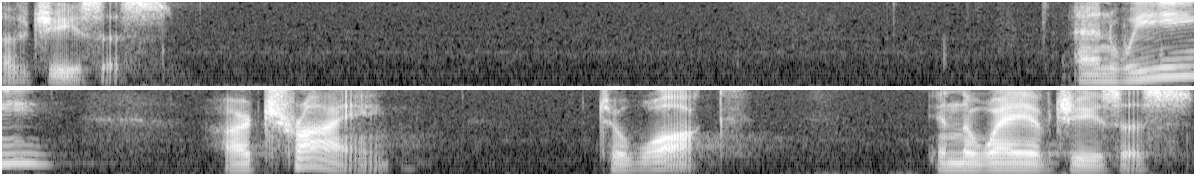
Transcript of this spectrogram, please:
of Jesus. And we are trying to walk in the way of Jesus.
